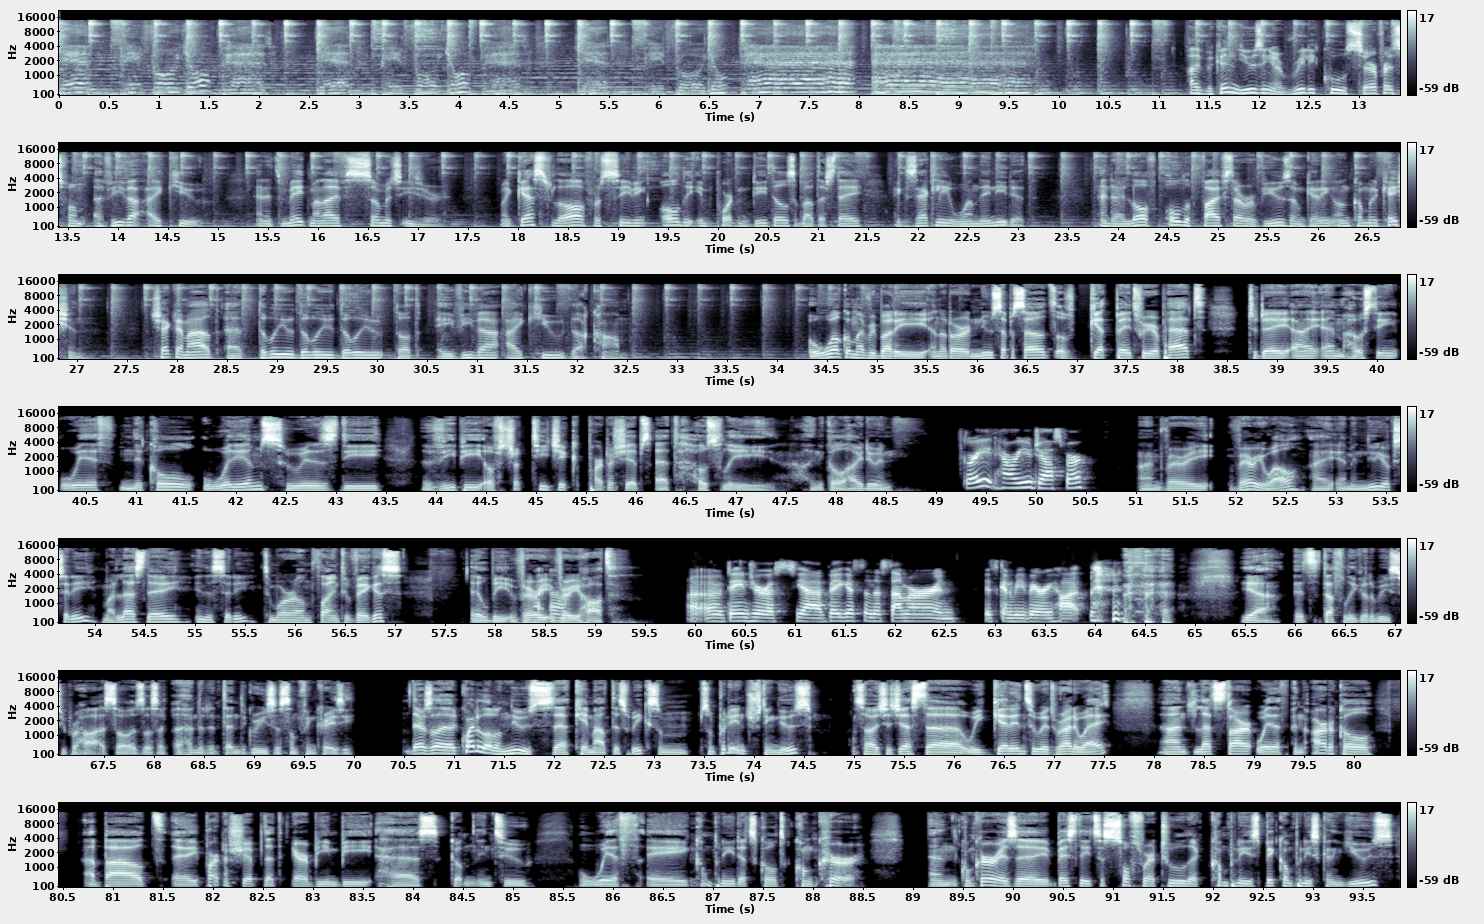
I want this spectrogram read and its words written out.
Get paid for your pad. Get paid for your pad. Get paid for your pad. I've begun using a really cool service from Aviva IQ, and it's made my life so much easier. My guests love receiving all the important details about their stay exactly when they need it. And I love all the 5 star reviews I'm getting on communication. Check them out at www.avivaiq.com. Welcome, everybody. Another news episode of Get Paid for Your Pad. Today I am hosting with Nicole Williams, who is the VP of Strategic Partnerships at Hostfully. Hi, Nicole. How are you doing? Great. How are you, Jasper? I'm very, very well. I am in New York City, my last day in the city. Tomorrow I'm flying to Vegas. It'll be very, Uh-oh. very hot. Uh oh, dangerous. Yeah, Vegas in the summer, and it's going to be very hot. yeah, it's definitely going to be super hot. So it's like 110 degrees or something crazy. There's a, quite a lot of news that came out this week. Some some pretty interesting news. So I suggest uh, we get into it right away. And let's start with an article about a partnership that Airbnb has gotten into with a company that's called Concur. And Concur is a basically it's a software tool that companies, big companies can use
